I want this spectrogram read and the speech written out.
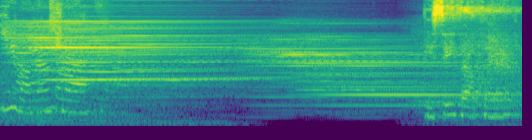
You don't know Be safe out there.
